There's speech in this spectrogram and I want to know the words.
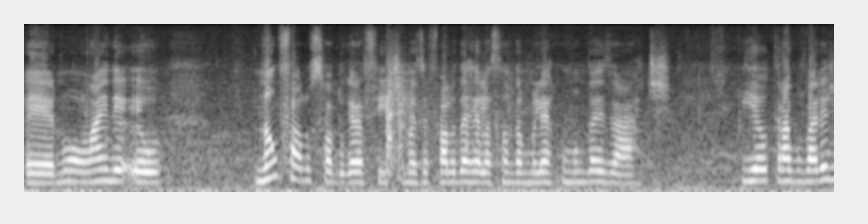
É, no online, eu não falo só do grafite, mas eu falo da relação da mulher com o mundo das artes. E eu trago vários,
